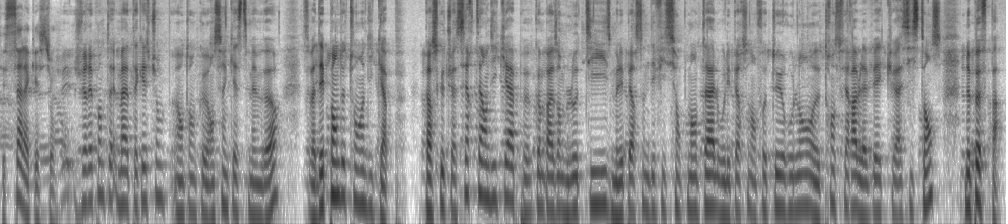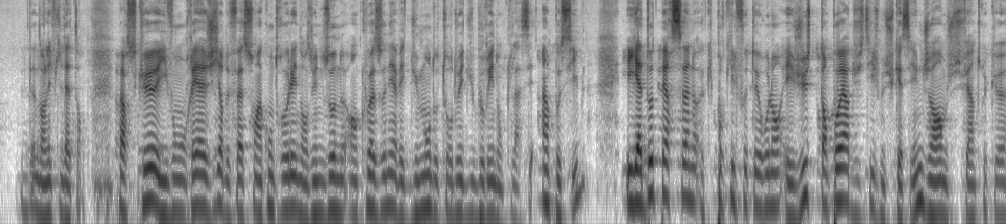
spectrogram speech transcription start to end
C'est ça la question. Je vais répondre à ta question en tant qu'ancien cast member. Ça va dépendre de ton handicap. Parce que tu as certains handicaps, comme par exemple l'autisme, les personnes déficientes mentales ou les personnes en fauteuil roulant euh, transférables avec euh, assistance, ne peuvent pas dans les files d'attente. Parce qu'ils vont réagir de façon incontrôlée dans une zone encloisonnée avec du monde autour d'eux et du bruit, donc là c'est impossible. Et il y a d'autres personnes pour qui le fauteuil roulant est juste temporaire, du style je me suis cassé une jambe, je suis fait un truc euh,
